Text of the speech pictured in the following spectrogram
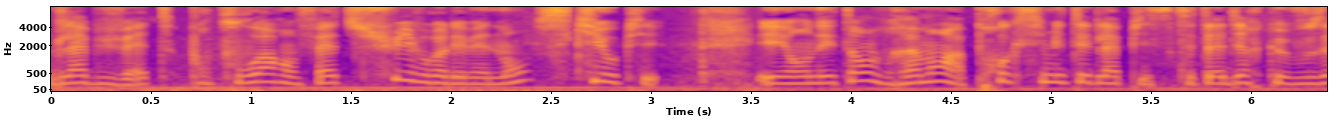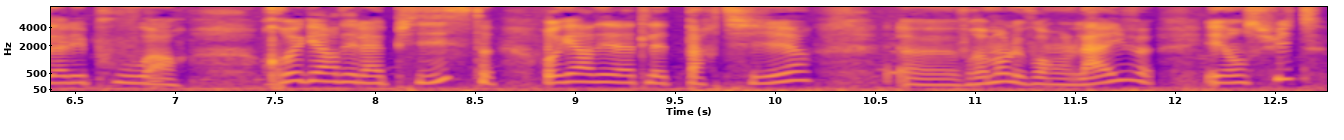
de la buvette, pour pouvoir en fait suivre l'événement ski au pied. Et en étant vraiment à proximité de la piste. C'est-à-dire que vous allez pouvoir regarder la piste, regarder l'athlète partir, euh, vraiment le voir en live, et ensuite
